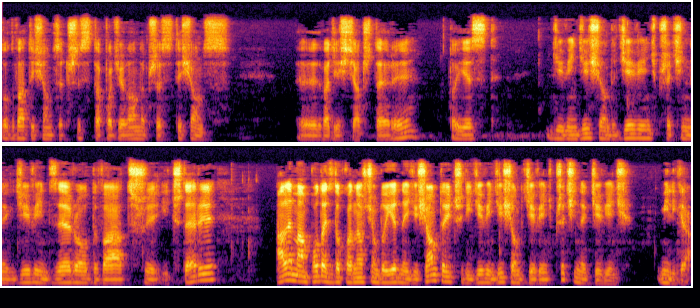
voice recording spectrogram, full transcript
To 2300 podzielone przez 1024 to jest 99,9023 i 4, ale mam podać z dokładnością do 1 dziesiątej, czyli 99,9 mg.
